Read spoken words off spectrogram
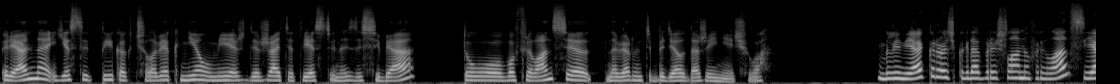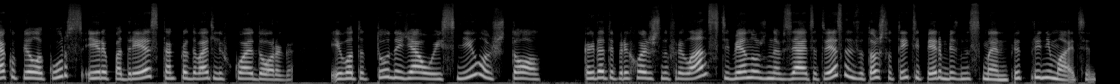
реально, если ты как человек не умеешь держать ответственность за себя, то во фрилансе, наверное, тебе делать даже и нечего. Блин, я, короче, когда пришла на фриланс, я купила курс Иры Подрез «Как продавать легко и дорого». И вот оттуда я уяснила, что когда ты приходишь на фриланс, тебе нужно взять ответственность за то, что ты теперь бизнесмен, предприниматель.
